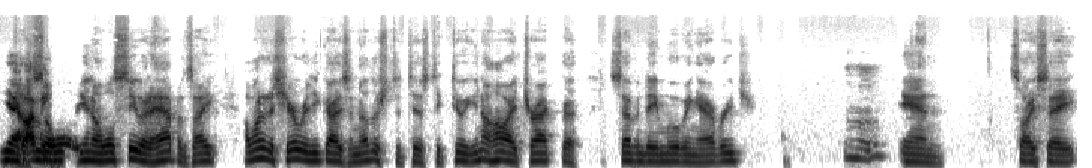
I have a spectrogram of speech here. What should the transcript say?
yeah, I so, you know, we'll see what happens. I I wanted to share with you guys another statistic too. You know how I track the seven day moving average, Mhm. and so I say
